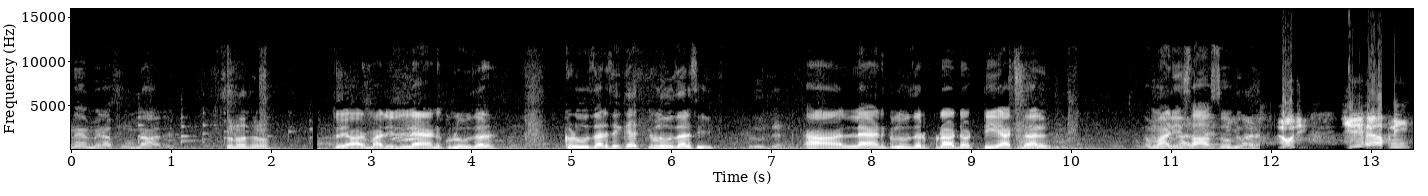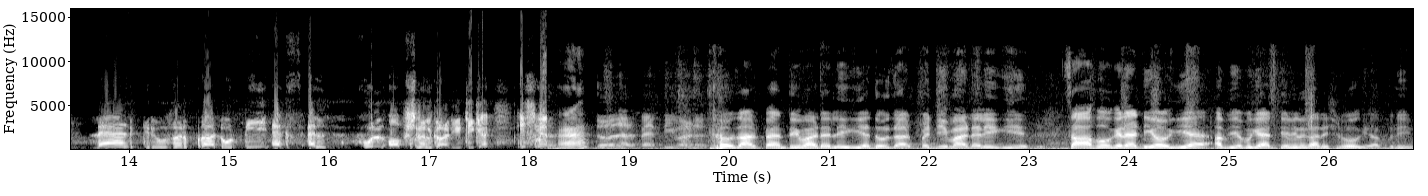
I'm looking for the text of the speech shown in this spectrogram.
ने मेरा फ़ोन आ रहा सुनो सुनो। तो यार हमारी लैंड क्लूजर क्लूजर सी क्या? क्लूजर सी। क्लूजर हाँ Land Cruiser Prado T X L हमारी सात सौ ये है अपनी Land Cruiser Prado T XL full optional गाड़ी ठीक है? इसमें है? 2035 मॉडल दो हज़ार पैंतीस मॉडल ही है दो हज़ार पच्चीस मॉडल ही है। साफ़ हो के रेडी हो गई है। अब ये बगैर भी लगाने शुरू हो गए अब्दुलीम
